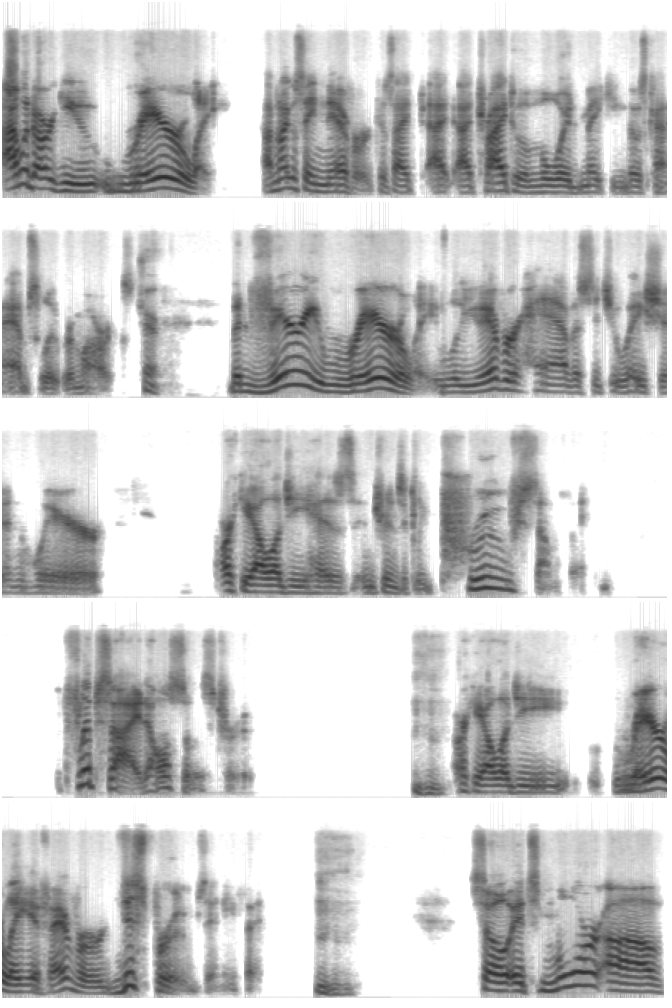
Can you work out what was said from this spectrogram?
I would argue rarely, I'm not going to say never, because I, I, I try to avoid making those kind of absolute remarks. Sure. But very rarely will you ever have a situation where archaeology has intrinsically proved something. Flip side also is true. Mhm. Archaeology rarely, if ever, disproves anything. Mhm. So it's more of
